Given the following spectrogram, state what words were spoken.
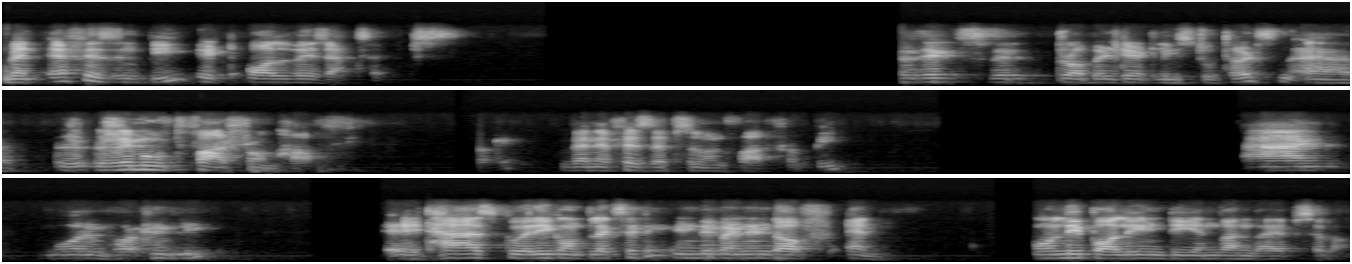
When f is in P, it always accepts. Predicts with probability at least two thirds, uh, removed far from half. Okay, when f is epsilon far from P. And more importantly, it has query complexity independent of n, only poly in D and one by epsilon.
